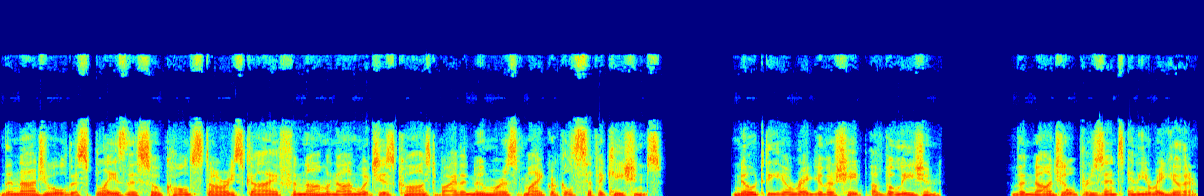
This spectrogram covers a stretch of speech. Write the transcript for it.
The nodule displays the so-called starry sky phenomenon which is caused by the numerous microcalcifications. Note the irregular shape of the lesion. The nodule presents an irregular,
